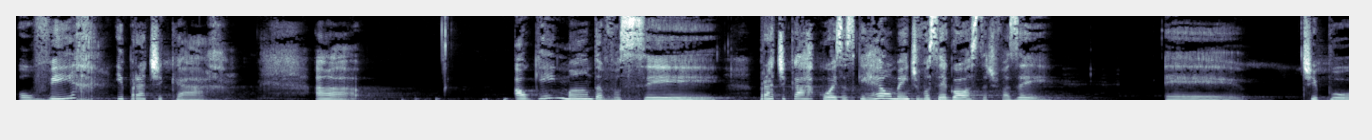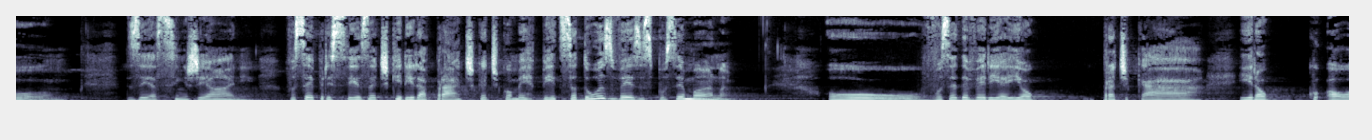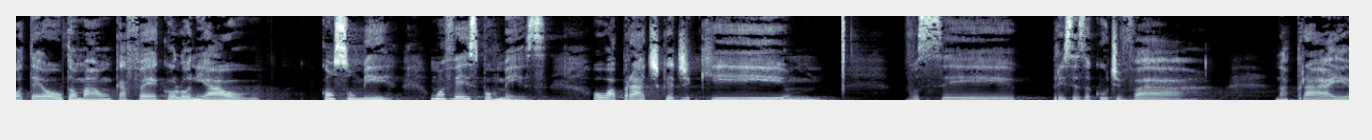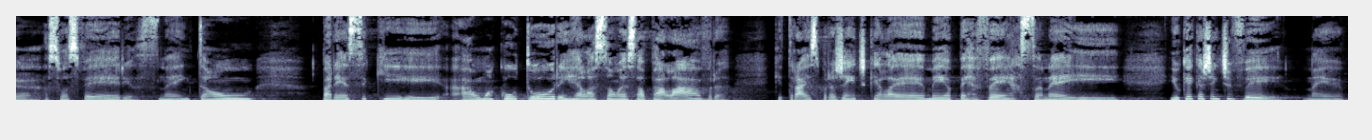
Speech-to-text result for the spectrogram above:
Ouvir e praticar. Ah, alguém manda você praticar coisas que realmente você gosta de fazer? É, Tipo, dizer assim, Jeane, você precisa adquirir a prática de comer pizza duas vezes por semana. Ou você deveria ir ao praticar, ir ao, ao hotel, tomar um café colonial, consumir uma vez por mês. Ou a prática de que você precisa cultivar na praia as suas férias, né? Então, Parece que há uma cultura em relação a essa palavra que traz para gente que ela é meia perversa, né? E, e o que que a gente vê, né?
